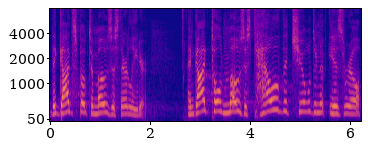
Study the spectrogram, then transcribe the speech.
that God spoke to Moses, their leader. And God told Moses, Tell the children of Israel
